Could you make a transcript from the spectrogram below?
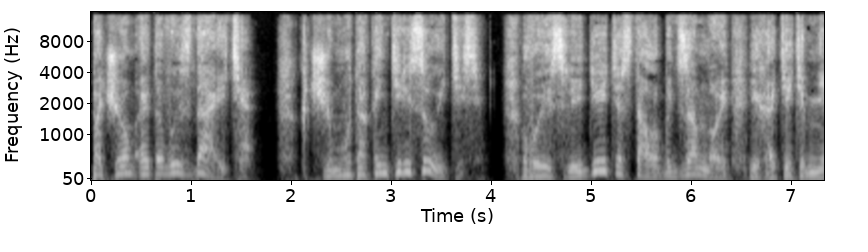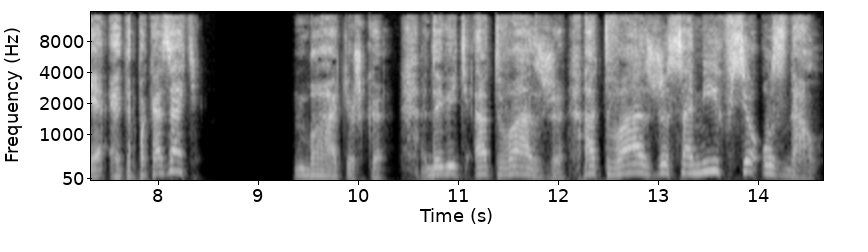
Почем это вы знаете? К чему так интересуетесь? Вы следите, стало быть, за мной и хотите мне это показать? Батюшка, да ведь от вас же, от вас же самих все узнал.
